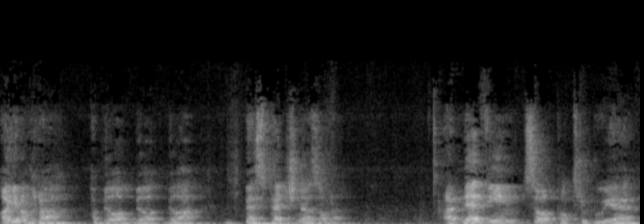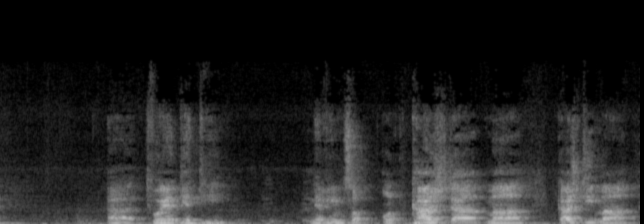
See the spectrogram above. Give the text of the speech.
A jenom hra a byla, byla, byla bezpečná zóna. A nevím, co potřebuje uh, tvoje děti, nevím, co on, každá má, každý má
